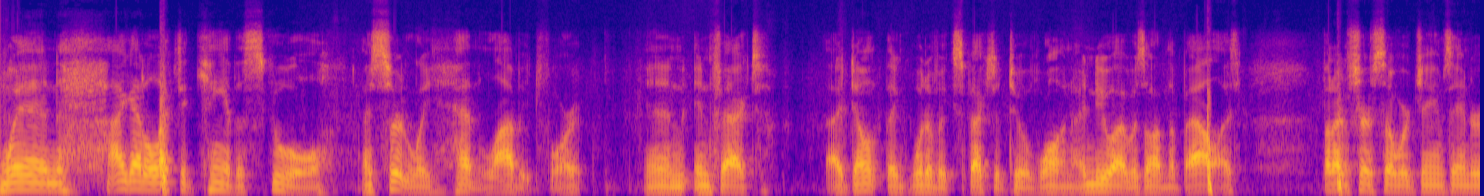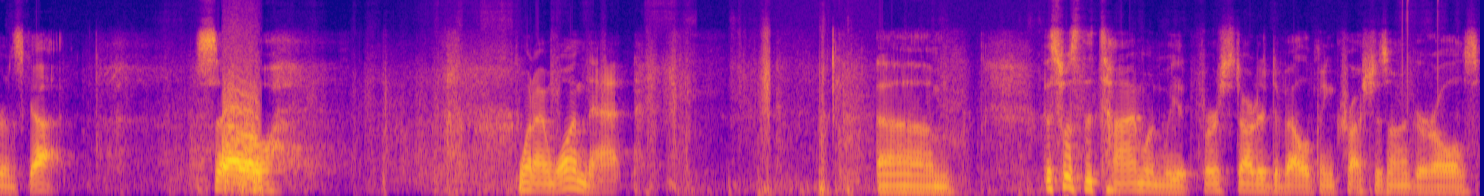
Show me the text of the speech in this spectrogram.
when I got elected king of the school, I certainly hadn't lobbied for it. And in fact, I don't think would have expected to have won. I knew I was on the ballot, but I'm sure so were James, Andrew, and Scott. So when I won that, um, this was the time when we had first started developing crushes on girls.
